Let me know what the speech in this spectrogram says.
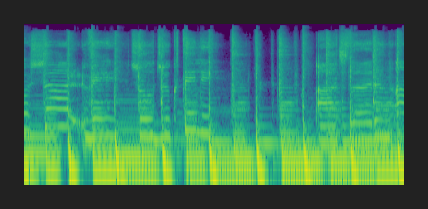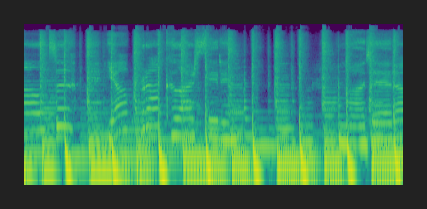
koşar ve çocuk deli. Ağaçların altı yapraklar serin. Macera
